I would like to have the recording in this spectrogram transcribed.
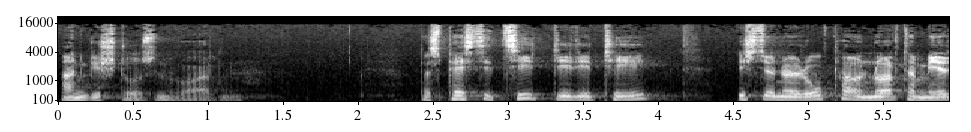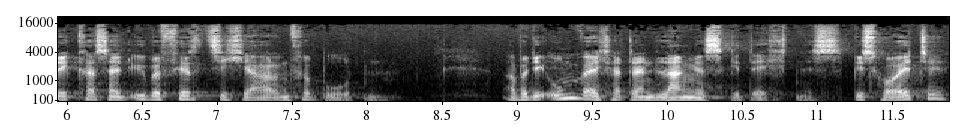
angestoßen worden. Das Pestizid DDT ist in Europa und Nordamerika seit über 40 Jahren verboten. Aber die Umwelt hat ein langes Gedächtnis. Bis heute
